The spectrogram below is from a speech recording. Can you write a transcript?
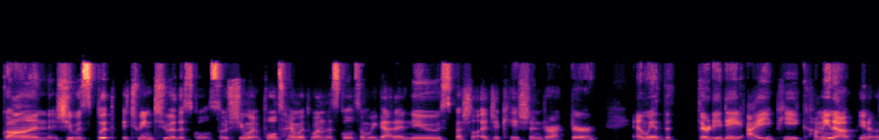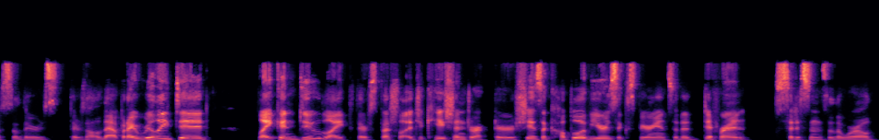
gone, she was split between two of the schools. So she went full time with one of the schools, and we got a new special education director, and we had the 30 day IEP coming up, you know, so there's there's all that. But I really did like and do like their special education director. She has a couple of years experience at a different citizens of the world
